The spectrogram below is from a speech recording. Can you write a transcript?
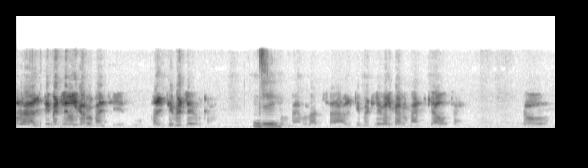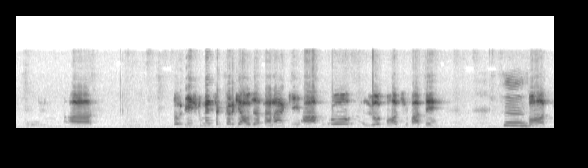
अल्टीमेट लेवल का रोमांस चाहिए अल्टीमेट लेवल का। जी। तो मैं बोला अच्छा अल्टीमेट लेवल का रोमांस क्या होता है? तो अ, तो इश्क में चक्कर क्या हो जाता है ना कि आपको लोग बहुत छुपाते हैं। हम्म। बहुत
